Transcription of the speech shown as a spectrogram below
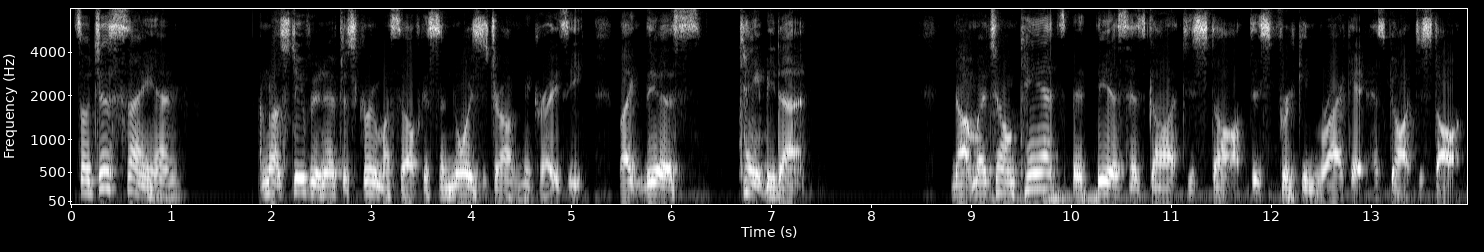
So just saying, I'm not stupid enough to screw myself because some noise is driving me crazy. Like this can't be done. Not much on can'ts, but this has got to stop. This freaking racket has got to stop.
